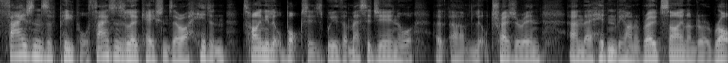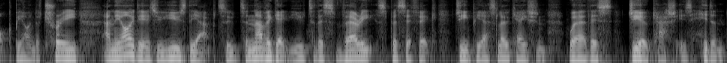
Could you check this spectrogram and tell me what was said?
thousands of people, thousands of locations, there are hidden tiny little boxes with a message in or a, um, little treasure in, and they're hidden behind a road sign, under a rock, behind a tree. And the idea is you use the app to, to navigate you to this very specific GPS location where this geocache is hidden.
